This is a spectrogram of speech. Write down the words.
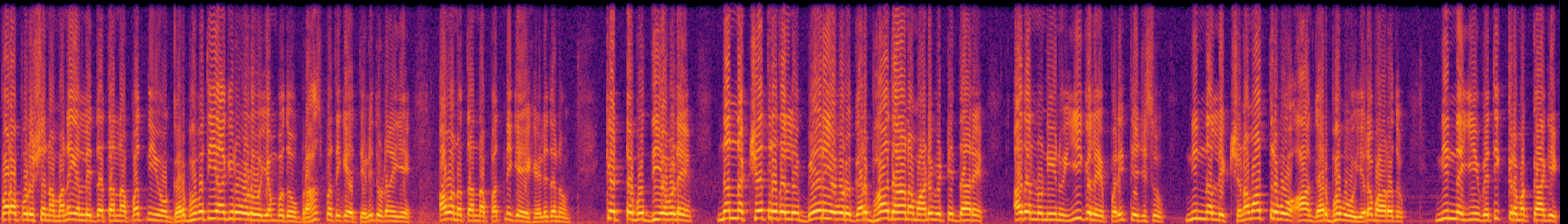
ಪರಪುರುಷನ ಮನೆಯಲ್ಲಿದ್ದ ತನ್ನ ಪತ್ನಿಯು ಗರ್ಭವತಿಯಾಗಿರುವಳು ಎಂಬುದು ಬೃಹಸ್ಪತಿಗೆ ತಿಳಿದೊಡನೆಯೇ ಅವನು ತನ್ನ ಪತ್ನಿಗೆ ಹೇಳಿದನು. ಕೆಟ್ಟ ಬುದ್ಧಿಯವಳೆ, ನನ್ನ ಕ್ಷೇತ್ರದಲ್ಲಿ ಬೇರೆಯವರು ಗರ್ಭಾಧಾನ ಮಾಡಿಬಿಟ್ಟಿದ್ದಾರೆ. ಅದನ್ನು ನೀನು ಈಗಲೇ ಪರಿತ್ಯಜಿಸು. ನಿನ್ನಲ್ಲಿ ಕ್ಷಣ ಮಾತ್ರವೂ ಆ ಗರ್ಭವು ಇರಬಾರದು. ನಿನ್ನ ಈ ವ್ಯತಿಕ್ರಮಕ್ಕಾಗಿ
